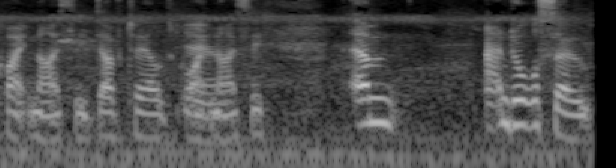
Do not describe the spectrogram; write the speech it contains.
quite nicely, dovetailed quite Yeah. nicely. Um, and also,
